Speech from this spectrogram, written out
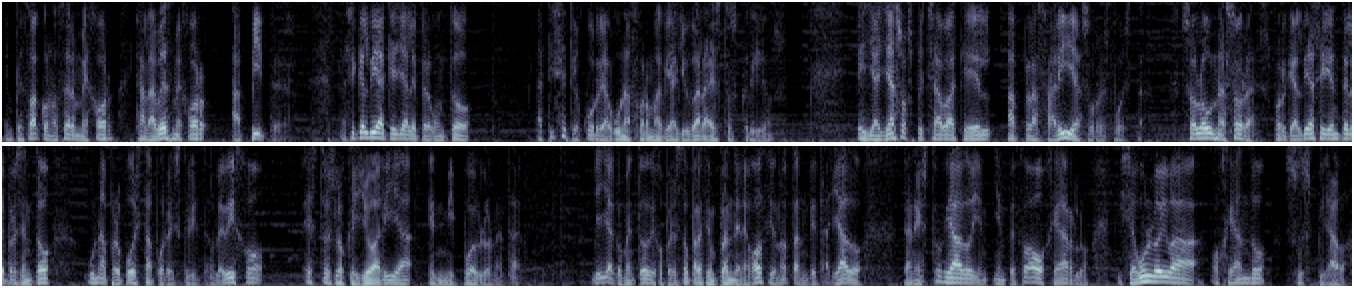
empezó a conocer mejor, cada vez mejor, a Peter. Así que el día que ella le preguntó, ¿a ti se te ocurre alguna forma de ayudar a estos críos? Ella ya sospechaba que él aplazaría su respuesta solo unas horas, porque al día siguiente le presentó una propuesta por escrito. Le dijo, esto es lo que yo haría en mi pueblo natal. Y ella comentó, dijo, pero esto parece un plan de negocio, ¿no? Tan detallado, tan estudiado, y, empezó a ojearlo. Y según lo iba ojeando, suspiraba.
